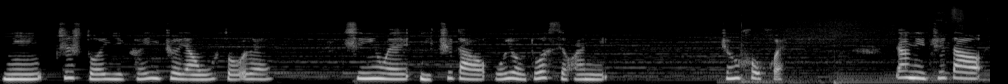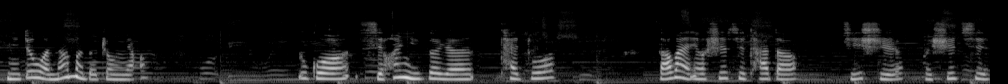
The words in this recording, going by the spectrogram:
你之所以可以这样无所谓，是因为你知道我有多喜欢你。真后悔，让你知道你对我那么的重要。如果喜欢一个人太多，早晚要失去他的，即使会失去。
